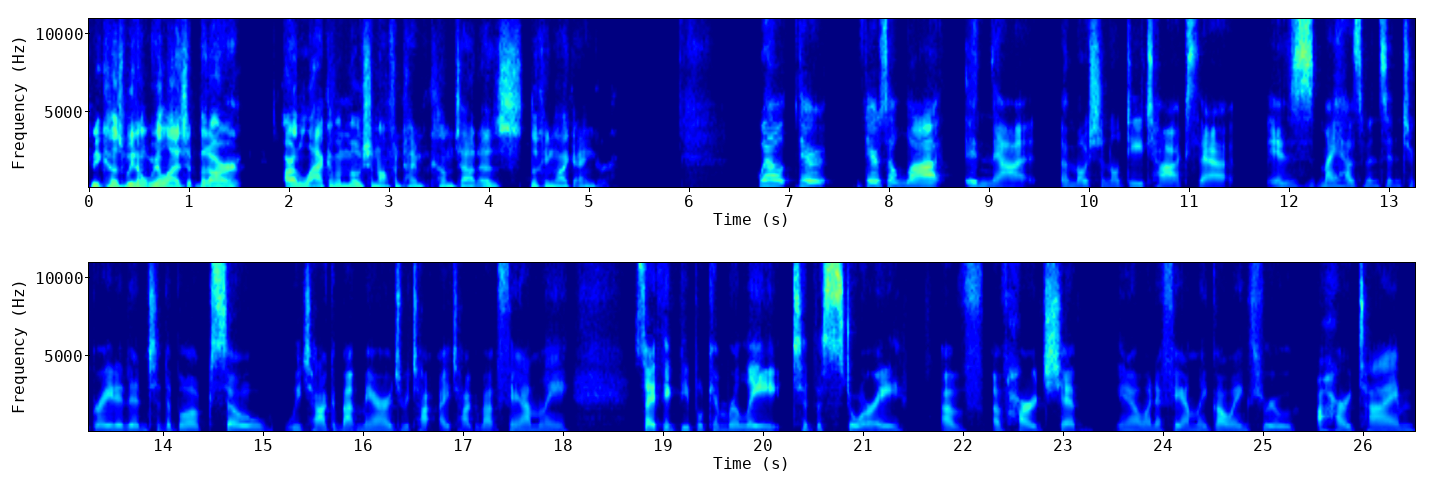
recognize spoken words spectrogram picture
because we don't realize it but our our lack of emotion oftentimes comes out as looking like anger. Well, there there's a lot in that emotional detox that is my husband's integrated into the book. So we talk about marriage, we talk I talk about family. So I think people can relate to the story of of hardship, you know, in a family going through a hard time.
